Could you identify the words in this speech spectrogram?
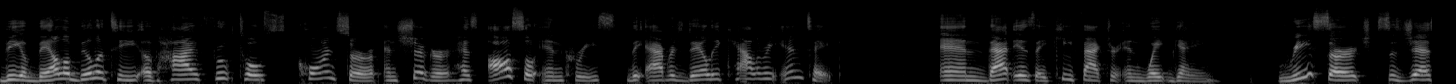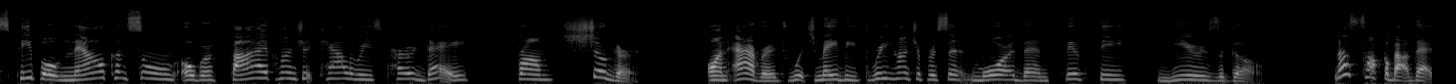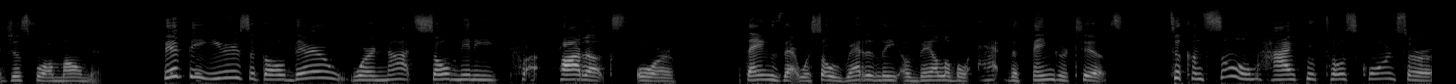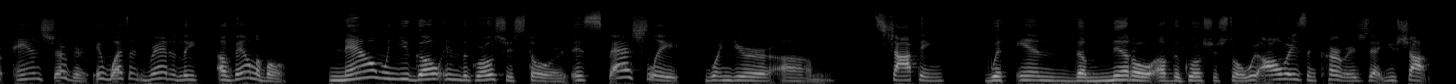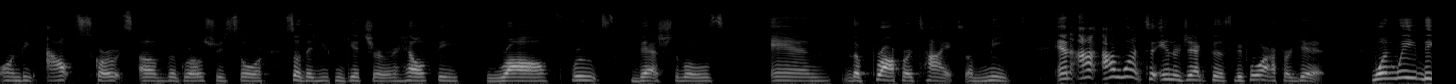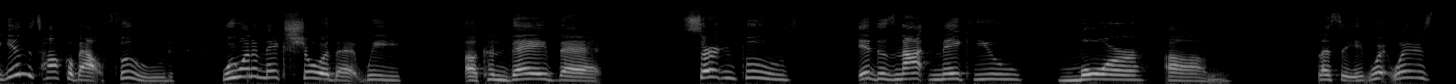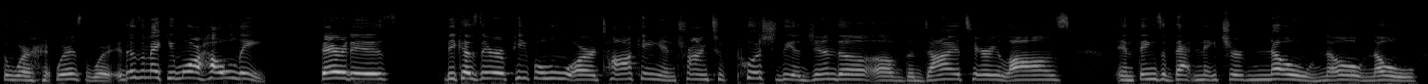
The availability of high fructose corn syrup and sugar has also increased the average daily calorie intake, and that is a key factor in weight gain. Research suggests people now consume over 500 calories per day from sugar on average, which may be 300% more than 50 years ago. Let's talk about that just for a moment. 50 years ago, there were not so many pro- products or things that were so readily available at the fingertips to consume high fructose corn syrup and sugar. It wasn't readily available. Now, when you go in the grocery stores, especially when you're um, shopping within the middle of the grocery store. We always encourage that you shop on the outskirts of the grocery store so that you can get your healthy raw fruits, vegetables, and the proper types of meats. And I, I want to interject this before I forget. When we begin to talk about food, we want to make sure that we uh, convey that certain foods, it does not make you more um let's see where, where's the word where's the word? It doesn't make you more holy. There it is. Because there are people who are talking and trying to push the agenda of the dietary laws and things of that nature no no no.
